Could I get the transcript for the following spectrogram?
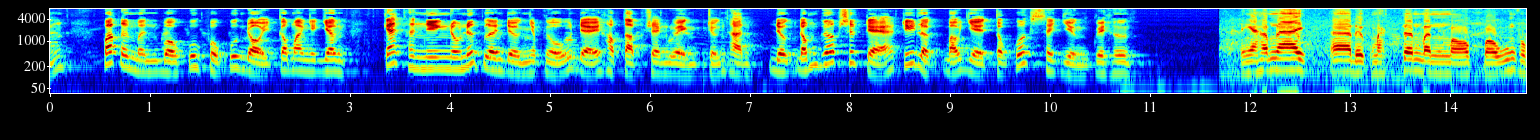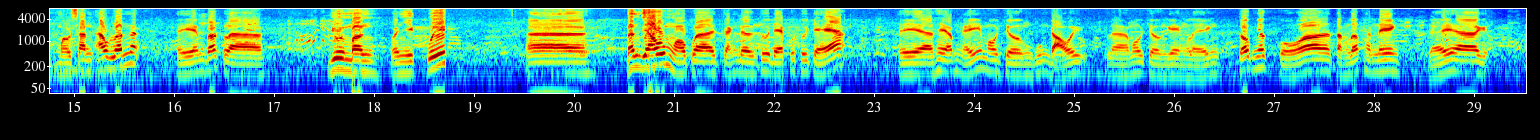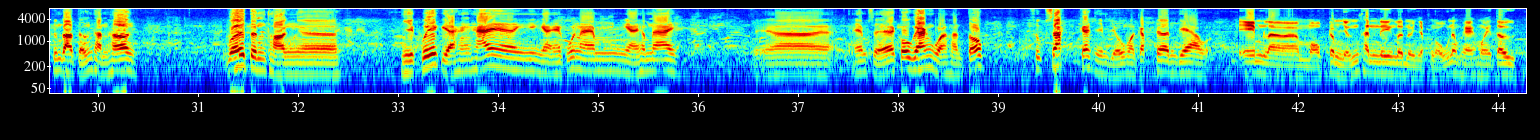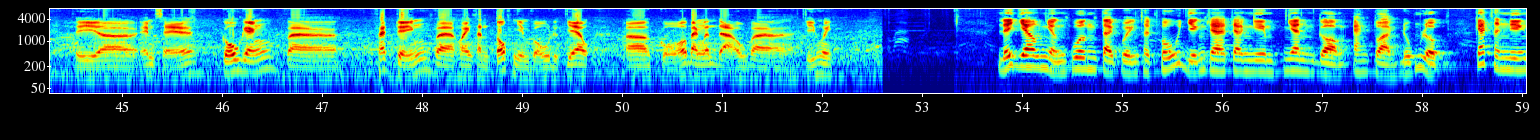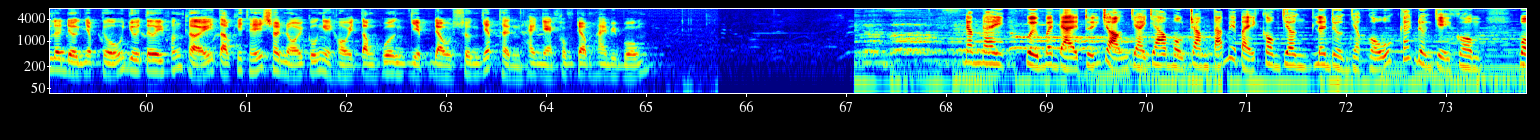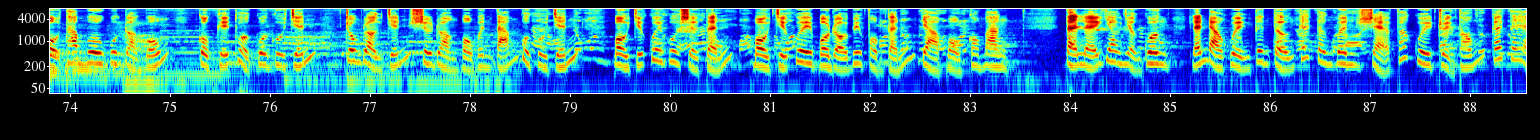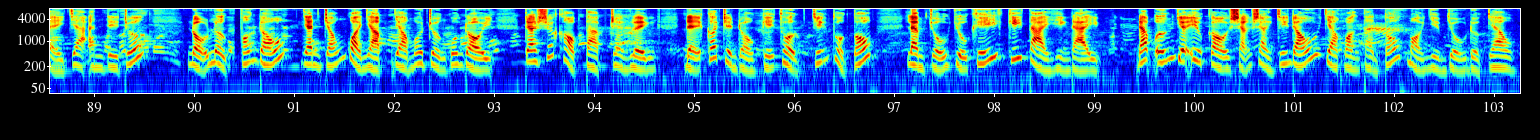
khoác lên mình bộ quân phục quân đội công an nhân dân. Các thanh niên nô nức lên đường nhập ngũ để học tập rèn luyện trưởng thành được đóng góp sức trẻ trí lực bảo vệ tổ quốc xây dựng quê hương. Thì ngày hôm nay à, được mặc trên mình một bộ quân phục màu xanh áo lính á, thì em rất là vui mừng và nhiệt quyết à, đánh dấu một à, chặng đường tươi đẹp của tuổi trẻ. Thì à, theo em nghĩ môi trường quân đội là môi trường rèn luyện tốt nhất của tầng lớp thanh niên để à, chúng ta trưởng thành hơn với tinh thần ờ, nhiệt huyết và hăng hái ngày của năm ngày hôm nay thì ờ, em sẽ cố gắng hoàn thành tốt xuất sắc các nhiệm vụ mà cấp trên giao em là một trong những thanh niên lên đường nhập ngũ năm 2024 thì ờ, em sẽ cố gắng và phát triển và hoàn thành tốt nhiệm vụ được giao của ban lãnh đạo và chỉ huy. Lễ giao nhận quân tại quyền thành phố diễn ra trang nghiêm, nhanh, gọn, an toàn, đúng luật. Các thanh niên lên đường nhập ngũ vui tươi phấn khởi tạo khí thế sôi nổi của ngày hội tổng quân dịp đầu xuân Giáp Thìn 2024. Năm nay, huyện Bình Đại tuyển chọn và giao 187 công dân lên đường nhập ngũ các đơn vị gồm Bộ Tham mưu Quân đoàn 4, Cục Kỹ thuật Quân khu 9, Trung đoàn 9 Sư đoàn Bộ binh 8 Quân khu 9, Bộ Chỉ huy Quân sự tỉnh, Bộ Chỉ huy Bộ đội Biên phòng tỉnh và Bộ Công an. Tại lễ giao nhận quân, lãnh đạo huyện tin tưởng các tân binh sẽ phát huy truyền thống các thế hệ cha anh đi trước, nỗ lực phấn đấu, nhanh chóng hòa nhập vào môi trường quân đội, ra sức học tập rèn luyện để có trình độ kỹ thuật, chiến thuật tốt, làm chủ vũ khí, khí tài hiện đại, đáp ứng với yêu cầu sẵn sàng chiến đấu và hoàn thành tốt mọi nhiệm vụ được giao.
